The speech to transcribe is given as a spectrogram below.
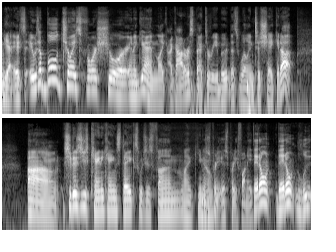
yeah, it's it was a bold choice for sure. And again, like I gotta respect a reboot that's willing to shake it up. Um, she does use candy cane stakes, which is fun. Like you know, is pretty. It's pretty funny. They don't. They don't. Lo-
